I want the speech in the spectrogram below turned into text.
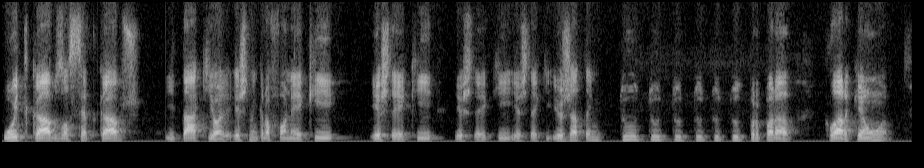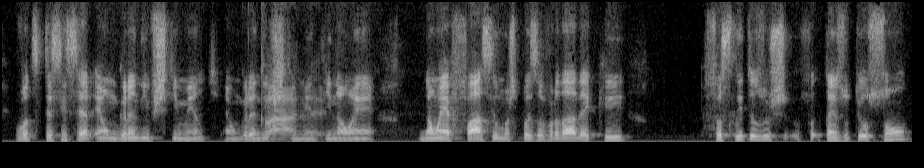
oito cabos ou sete cabos e está aqui, olha, este microfone é aqui, este é aqui, este é aqui, este é aqui. Eu já tenho tudo, tudo, tudo, tudo, tudo, tudo preparado. Claro que é um, vou-te ser sincero, é um grande investimento, é um grande Claro, investimento é. e não é, não é fácil, mas depois a verdade é que facilitas os, tens o teu som,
